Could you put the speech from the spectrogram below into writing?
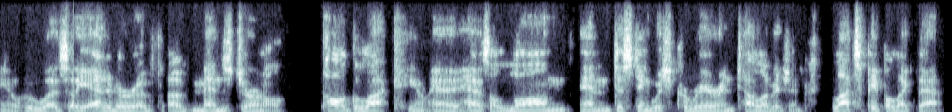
you know, who was the editor of, of Men's Journal. Paul Gluck, you know, ha- has a long and distinguished career in television. Lots of people like that.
